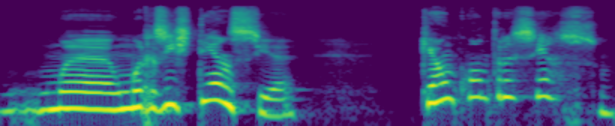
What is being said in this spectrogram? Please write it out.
uma, uma resistência, que é um contrassenso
